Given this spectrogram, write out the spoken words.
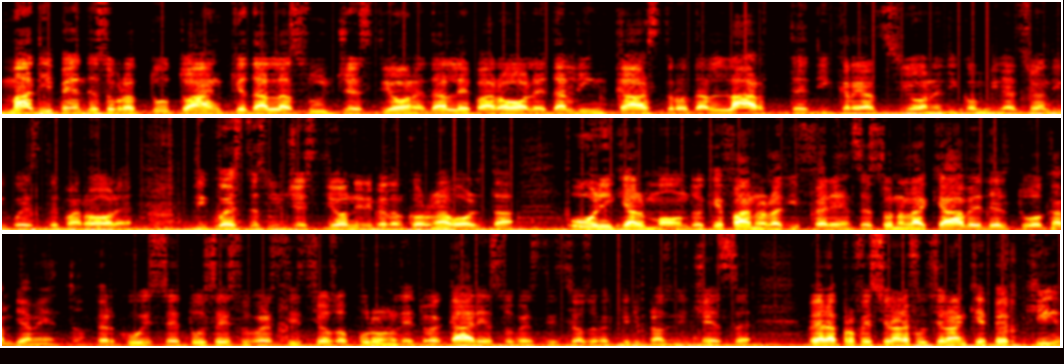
ma dipende soprattutto anche dalla suggestione, dalle parole, dall'incastro, dall'arte di creazione, di combinazione di queste parole, di queste suggestioni, ripeto ancora una volta, uniche al mondo che fanno la differenza e sono la chiave del tuo cambiamento. Per cui se tu sei superstizioso oppure uno dei tuoi cari è superstizioso perché l'ipnosi di CS vera e professionale funziona anche per chi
